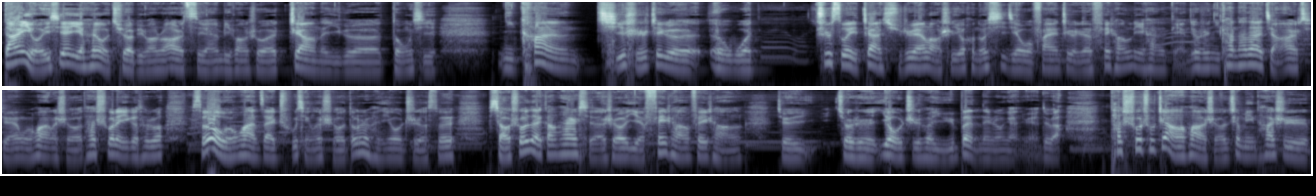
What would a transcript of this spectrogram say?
当然有一些也很有趣啊，比方说二次元，比方说这样的一个东西。你看，其实这个呃，我之所以站许知远老师，有很多细节，我发现这个人非常厉害的点，就是你看他在讲二次元文化的时候，他说了一个，他说所有文化在雏形的时候都是很幼稚的，所以小说在刚开始写的时候也非常非常就就是幼稚和愚笨那种感觉，对吧？他说出这样的话的时候，证明他是。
